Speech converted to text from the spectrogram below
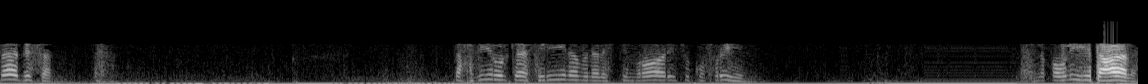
سادسا. تحذير الكافرين من الاستمرار في كفرهم. لقوله تعالى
